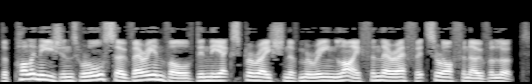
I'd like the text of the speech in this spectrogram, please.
The Polynesians were also very involved in the exploration of marine life and their efforts are often overlooked.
